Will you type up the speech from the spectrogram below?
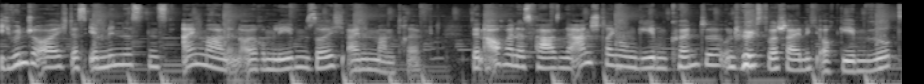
ich wünsche euch, dass ihr mindestens einmal in eurem Leben solch einen Mann trefft. Denn auch wenn es Phasen der Anstrengung geben könnte und höchstwahrscheinlich auch geben wird,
